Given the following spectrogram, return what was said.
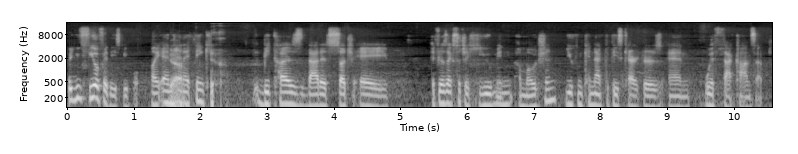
but you feel for these people like and, Yeah. and i think because that is such a it feels like such a human emotion you can connect with these characters and with that concept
